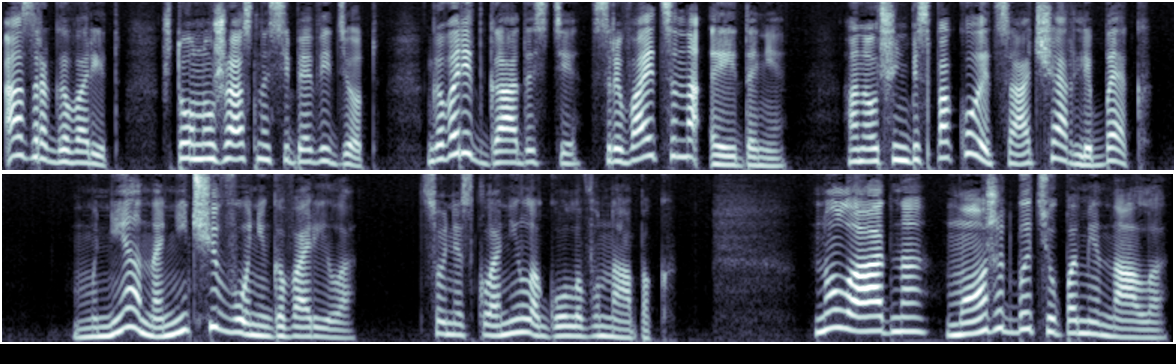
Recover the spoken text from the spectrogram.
Азра говорит, что он ужасно себя ведет. Говорит гадости, срывается на Эйдене. Она очень беспокоится о Чарли Бек. Мне она ничего не говорила. Соня склонила голову на бок. «Ну ладно, может быть, упоминала.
